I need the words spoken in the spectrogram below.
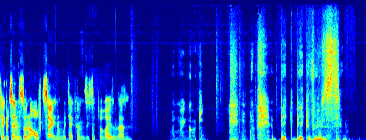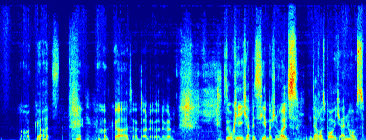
Da gibt's eine so eine Aufzeichnung, mit der kann sich das beweisen lassen. Oh mein Gott. A big, big Wüste. Oh Gott. Oh Gott, oh Gott, oh Gott, oh Gott. So, okay, ich habe jetzt hier ein bisschen Holz und daraus baue ich ein Haus.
